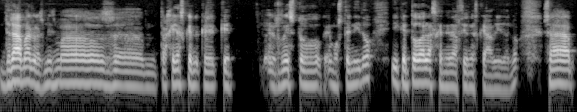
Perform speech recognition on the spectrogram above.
dramas, las mismas tragedias que, que, el resto hemos tenido y que todas las generaciones que ha habido. ¿no? O sea,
